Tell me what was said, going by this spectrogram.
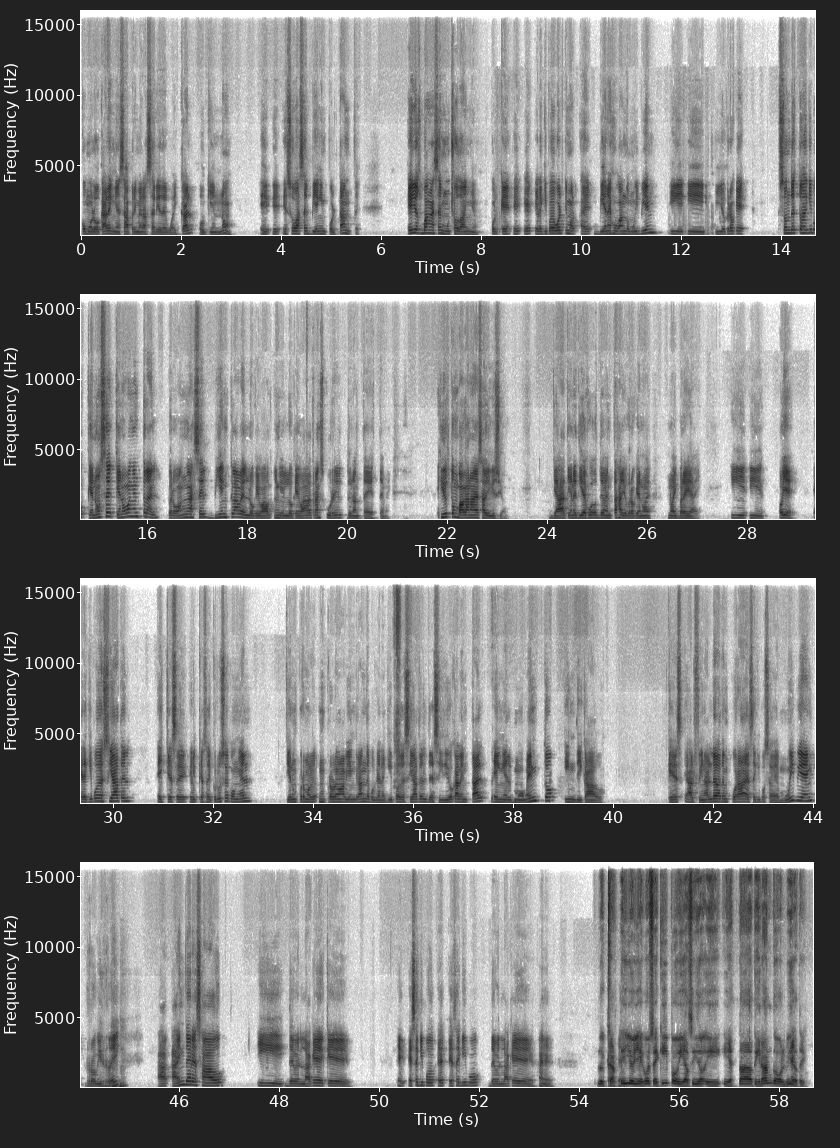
como local en esa primera serie de White Card o quién no. E, e, eso va a ser bien importante. Ellos van a hacer mucho daño porque e, el equipo de Baltimore eh, viene jugando muy bien y, yo creo que son de estos equipos que no, sé, que no van a entrar, pero van a ser bien clave en lo, que va, en lo que va a transcurrir durante este mes. Houston va a ganar esa división. Ya tiene 10 juegos de ventaja, yo creo que no, es, no hay break ahí. Y, oye, el equipo de Seattle, el que se, el que se cruce con él, tiene un, un, problema bien grande porque el equipo de Seattle decidió calentar en el momento indicado. Que es al final de la temporada, ese equipo se ve muy bien. Robbie Ray ha, enderezado y de verdad que, que e, ese equipo, e, ese equipo de verdad que Luis Castillo llegó a ese equipo y ha sido y, está tirando, olvídate.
